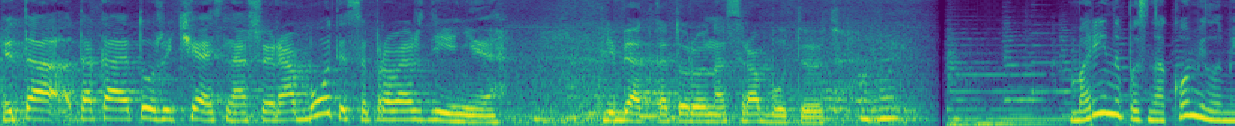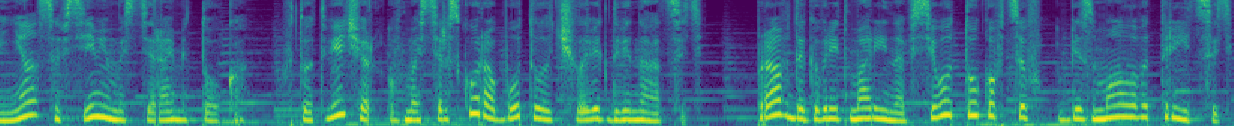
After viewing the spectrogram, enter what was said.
Это такая тоже часть нашей работы, сопровождения ребят, которые у нас работают. Марина познакомила меня со всеми мастерами тока. В тот вечер в мастерской работало человек 12. Правда, говорит Марина, всего токовцев без малого 30,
